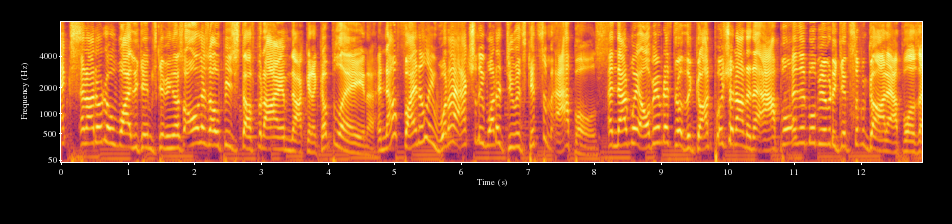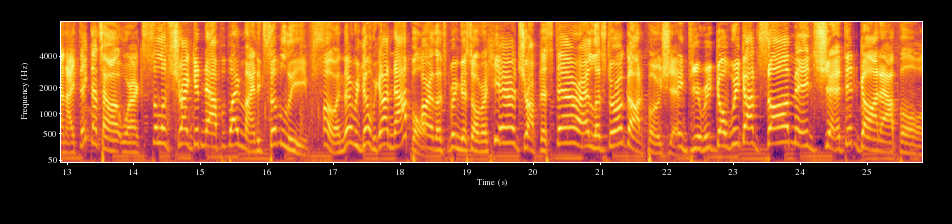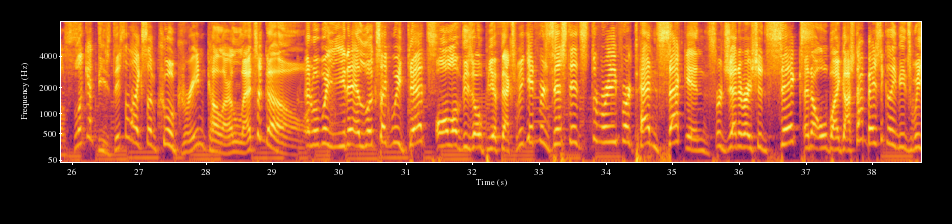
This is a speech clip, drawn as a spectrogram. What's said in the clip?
X. And I don't know why the game's giving us all this OP stuff, but I am not gonna complain. And now finally, what I actually want to do is get some apples. And that way I'll be able to throw the god potion on an apple, and then we'll be able to get some god apples. And I think that's how it works. So let's try and get an apple by mining some leaves. Oh, and there we go. We got an apple. All right, let's bring this over here, drop this there, and let's throw a god potion. And here we go. We got some enchanted god apples. Look at these. These are like some cool green color. Let's go. And when we eat it, it looks like we get all of these OP effects. We get resistance 3 for 10 seconds for generation 6. And oh my gosh, that basically means we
